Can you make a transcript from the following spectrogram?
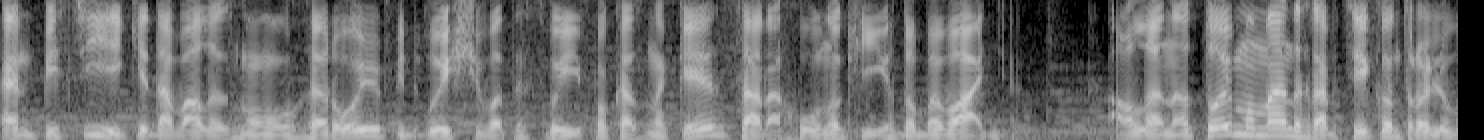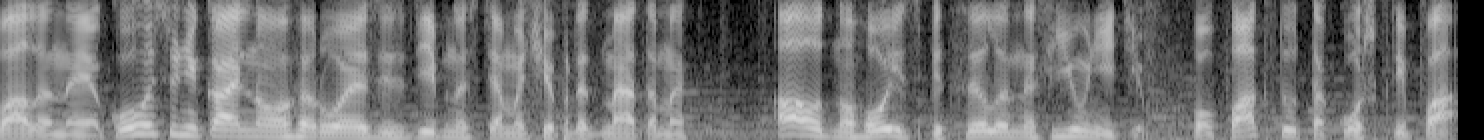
NPC, які давали змогу герою підвищувати свої показники за рахунок їх добивання. Але на той момент гравці контролювали не якогось унікального героя зі здібностями чи предметами, а одного із підсилених юнітів, по факту також кріпа,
